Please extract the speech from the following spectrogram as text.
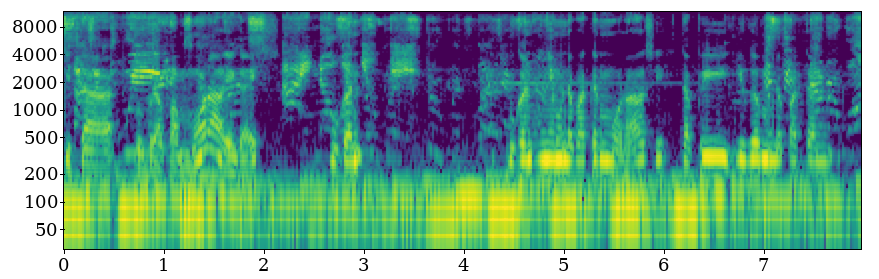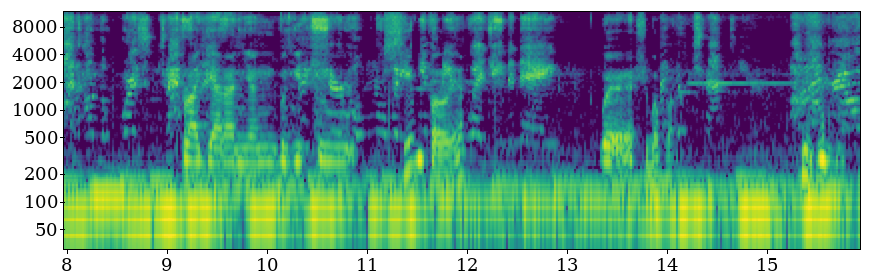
kita beberapa moral ya guys. Bukan bukan hanya mendapatkan moral sih, tapi juga mendapatkan pelajaran yang begitu simple ya. Weh, si bapak.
